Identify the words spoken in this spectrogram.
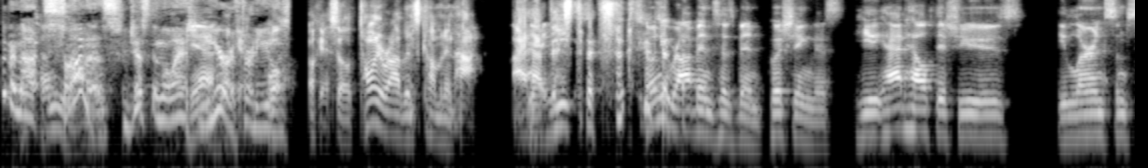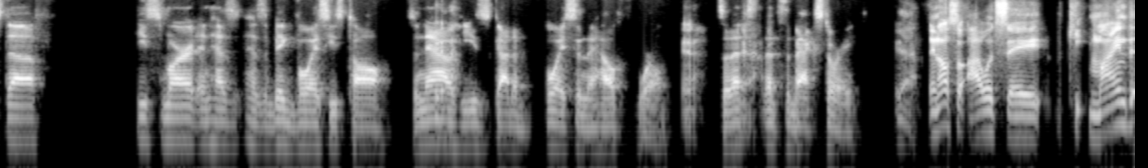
Believe it or not, Tony saunas just in the last Yeah, year have Okay. started using Well, okay, so Tony Robbins coming in hot. I Yeah, have he- this. Tony Robbins has been pushing this. He had health issues. He learned some stuff. He's smart and has has a big voice. He's tall, so now Yeah. he's got a voice in the health world. Yeah. So that's Yeah. that's the backstory. Yeah, and also I would say keep mind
